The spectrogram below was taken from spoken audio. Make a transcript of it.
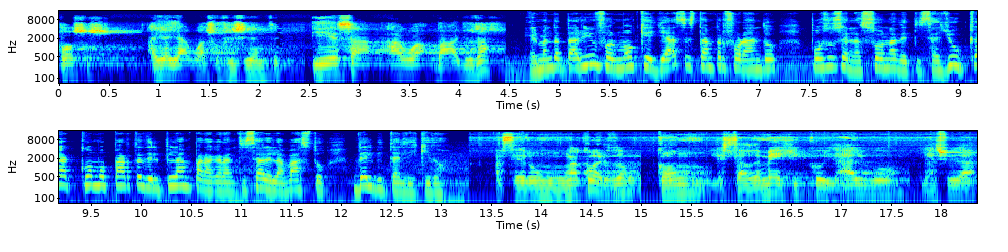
pozos, ahí hay agua suficiente y esa agua va a ayudar. El mandatario informó que ya se están perforando pozos en la zona de Tizayuca como parte del plan para garantizar el abasto del vital líquido. Hacer un acuerdo con el Estado de México, Hidalgo, la ciudad,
